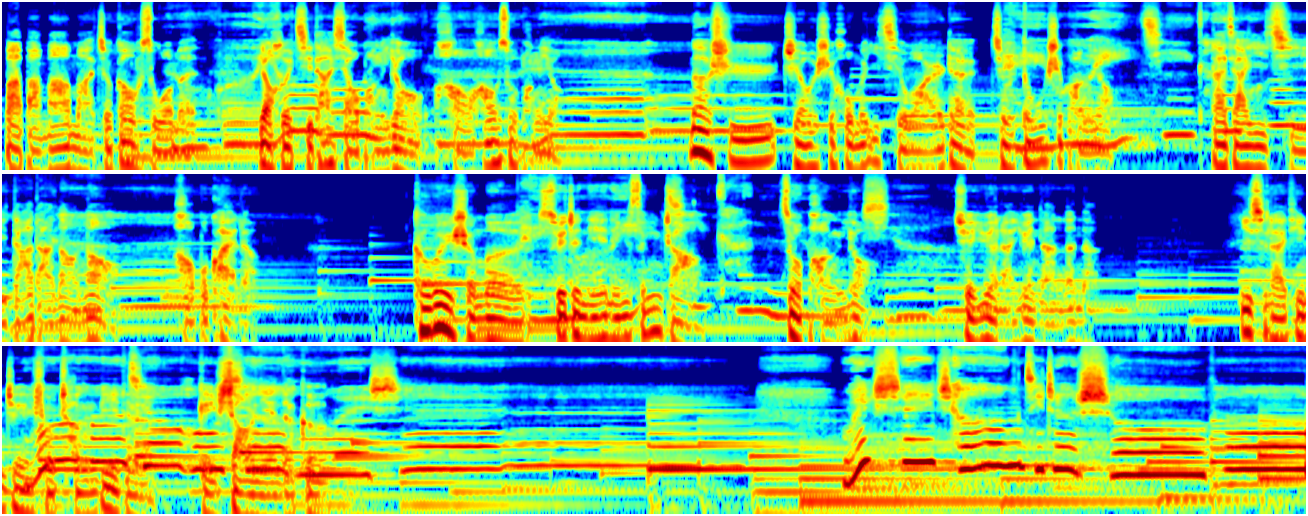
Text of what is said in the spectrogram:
爸爸妈妈就告诉我们，要和其他小朋友好好做朋友。那时，只要是和我们一起玩的，就都是朋友，大家一起打打闹闹，好不快乐。可为什么随着年龄增长，做朋友却越来越难了呢？一起来听这一首程璧的《给少年的歌》。为谁唱起这首歌？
